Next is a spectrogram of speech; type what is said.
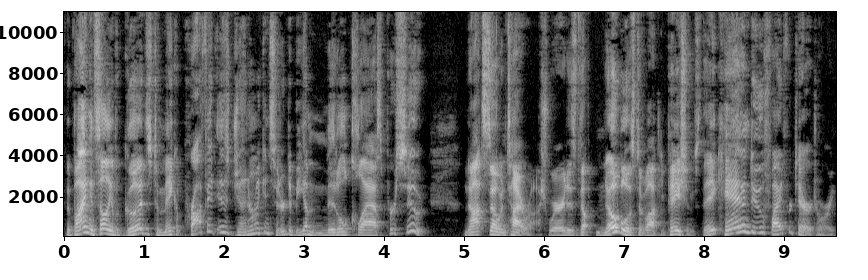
The buying and selling of goods to make a profit is generally considered to be a middle class pursuit. Not so in Tyrosh, where it is the noblest of occupations. They can and do fight for territory,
